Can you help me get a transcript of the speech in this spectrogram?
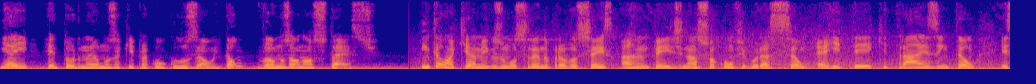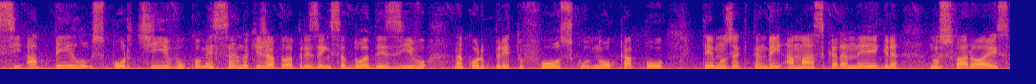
e aí retornamos aqui para a conclusão. Então vamos ao nosso teste. Então aqui amigos mostrando para vocês a Rampage na sua configuração RT que traz então esse apelo esportivo começando aqui já pela presença do adesivo na cor preto fosco no capô temos aqui também a máscara negra nos faróis.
